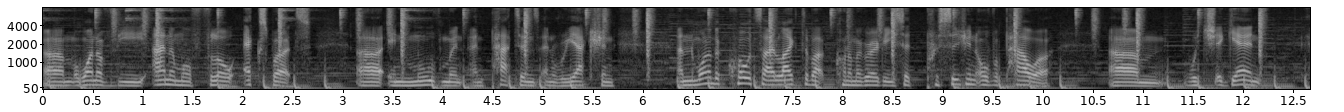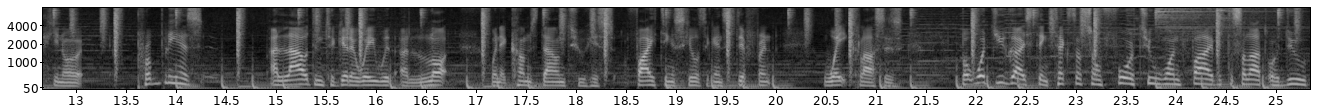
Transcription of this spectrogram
um, one of the animal flow experts uh, in movement and patterns and reaction. And one of the quotes I liked about Conor McGregor, he said, "Precision over power." Um, which again, you know, probably has allowed him to get away with a lot when it comes down to his fighting skills against different weight classes. But what du you guys think? Text us on 4215 Etisalat or do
